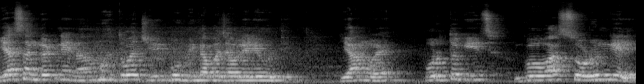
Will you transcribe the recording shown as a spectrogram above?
या संघटनेनं महत्वाची भूमिका बजावलेली होती. यामुळे पोर्तुगीज गोवा सोडून गेले.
